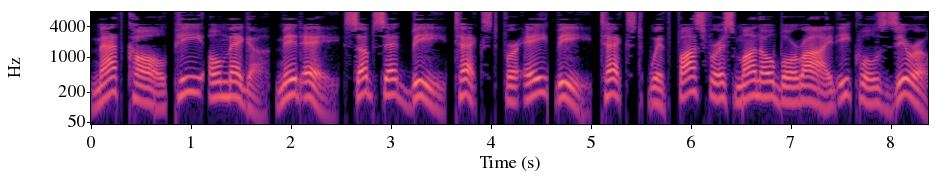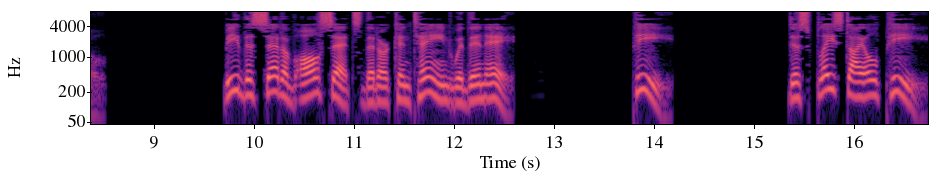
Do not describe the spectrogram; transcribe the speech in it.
math call p omega mid a subset b text for a b text with phosphorus monoboride equals zero. Be the set of all sets that are contained within a. P. Display style p.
